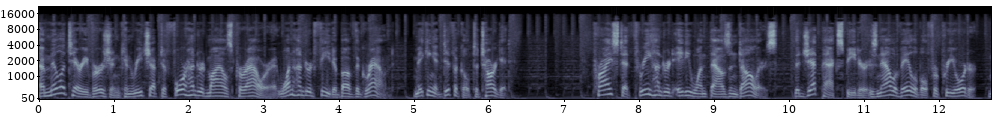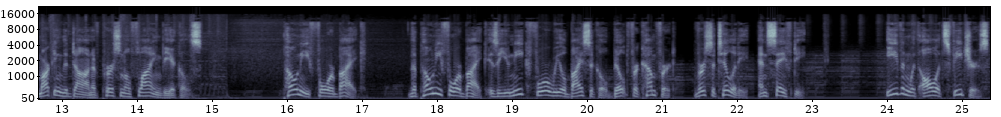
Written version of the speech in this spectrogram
A military version can reach up to 400 miles per hour at 100 feet above the ground, making it difficult to target. Priced at $381,000, the Jetpack Speeder is now available for pre-order, marking the dawn of personal flying vehicles. Pony 4 Bike The Pony 4 Bike is a unique four-wheel bicycle built for comfort, versatility, and safety. Even with all its features,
